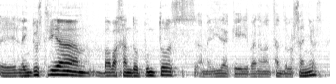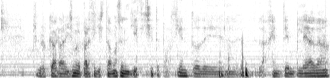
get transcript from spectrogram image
Eh, la industria va bajando puntos a medida que van avanzando los años. Yo creo que ahora mismo me parece que estamos en el 17% de la gente empleada,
